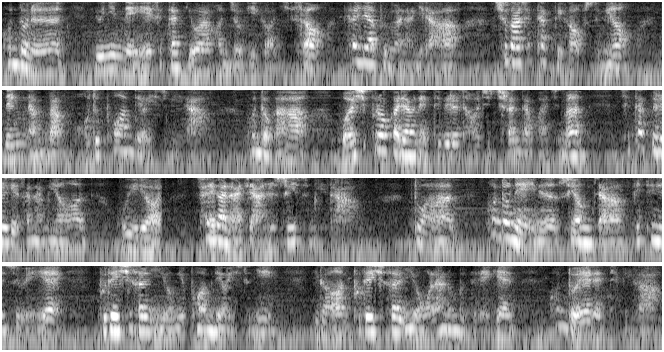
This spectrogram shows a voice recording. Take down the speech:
콘도는 유닛 내에 세탁기와 건조기가 있어 편리할 뿐만 아니라 추가 세탁비가 없으며 냉난방 모두 포함되어 있습니다. 콘도가 월 10%가량 렌트비를 더 지출한다고 하지만 세탁비를 계산하면 오히려 차이가 나지 않을 수 있습니다. 또한 콘도 내에는 수영장, 피트니스 외에 부대 시설 이용이 포함되어 있으니 이런 부대 시설 이용을 하는 분들에겐 콘도의 렌트비가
